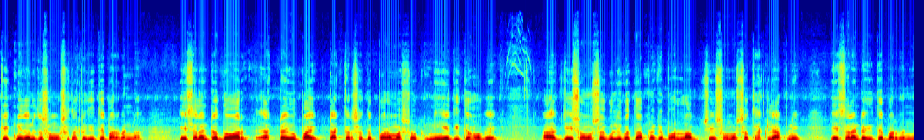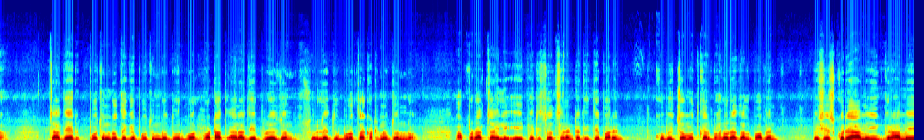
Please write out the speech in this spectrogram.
কিডনিজনিত সমস্যা থাকলে দিতে পারবেন না। এই স্যালাইনটা দেওয়ার একটাই উপায়, ডাক্তারের সাথে পরামর্শ নিয়ে দিতে হবে। আর যে সমস্যাগুলির কথা আপনাকে বললাম, সেই সমস্যা থাকলে আপনি এই স্যালাইনটা দিতে পারবেন না। যাদের প্রচণ্ড থেকে প্রচণ্ড দুর্বল, হঠাৎ এনার্জির প্রয়োজন শরীরের দুর্বলতা কাটানোর জন্য আপনারা চাইলে এই ফেটিসল স্যালাইনটা দিতে পারেন। খুবই চমৎকার, ভালো রেজাল্ট পাবেন। বিশেষ করে আমি গ্রামে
